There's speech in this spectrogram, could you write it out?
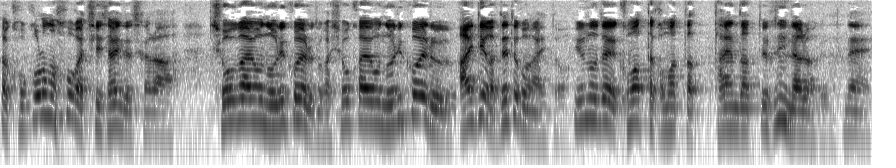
だ心の方が小さいですから障害を乗り越えるとか障害を乗り越えるアイデアが出てこないと。いうので困った困った大変だというふうになるわけですね。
